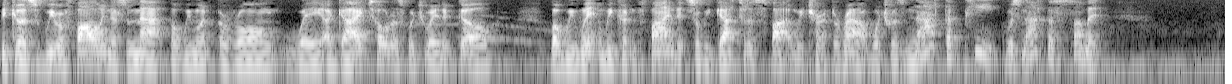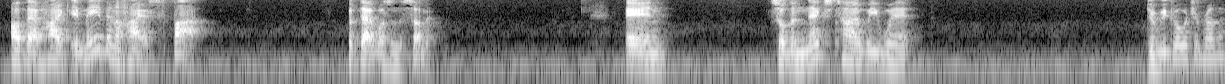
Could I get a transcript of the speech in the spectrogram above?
because we were following this map, but we went a wrong way. A guy told us which way to go, but we went and we couldn't find it. So we got to the spot and we turned around, which was not the peak, was not the summit of that hike. It may have been a higher spot, but that wasn't the summit. And so the next time we went, did we go with your brother?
